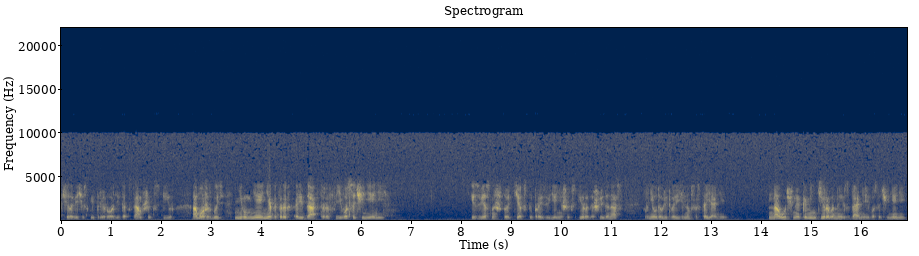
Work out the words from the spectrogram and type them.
в человеческой природе, как сам Шекспир, а может быть, не умнее некоторых редакторов его сочинений. Известно, что тексты произведений Шекспира дошли до нас в неудовлетворительном состоянии. Научное комментированное издание его сочинений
